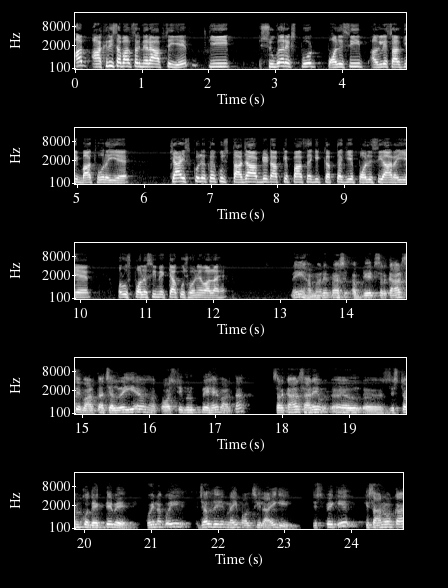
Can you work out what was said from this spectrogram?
अब आखिरी सवाल सर मेरा आपसे ये कि शुगर एक्सपोर्ट पॉलिसी अगले साल की बात हो रही है। क्या इसको लेकर कुछ ताज़ा अपडेट आपके पास है कि कब तक ये पॉलिसी आ रही है और उस पॉलिसी में क्या कुछ होने वाला है? नहीं हमारे पास अपडेट सरकार से वार्ता चल रही है पॉजिटिव रूप पे है वार्ता। सरकार सारे सिस्टम को देखते हुए कोई ना कोई जल्द नई पॉलिसी लाएगी। जिसपे कि किसानों का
